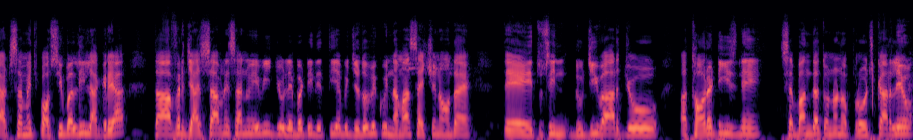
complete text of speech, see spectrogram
ਘੱਟ ਸਮੇਂ 'ਚ ਪੋਸੀਬਲ ਨਹੀਂ ਲੱਗ ਰਿਹਾ, ਤਾਂ ਫਿਰ ਜੱਜ ਸਾਹਿਬ ਨੇ ਸਾਨੂੰ ਇਹ ਵੀ ਜੋ ਲਿਬਰਟੀ ਦਿੱਤੀ ਹੈ ਵੀ ਜਦੋਂ ਵੀ ਕੋਈ ਨਵਾਂ ਸੈਸ਼ਨ ਆਉਂਦਾ ਹੈ ਤੇ ਤੁਸੀਂ ਦੂਜੀ ਵਾਰ ਜੋ ਅਥਾਰਟੀਆਂ ਨੇ ਸਬੰਧਤ ਉਹਨਾਂ ਨੂੰ ਅਪਰੋਚ ਕਰ ਲਿਓ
